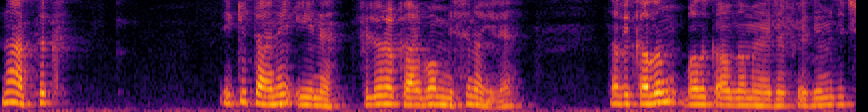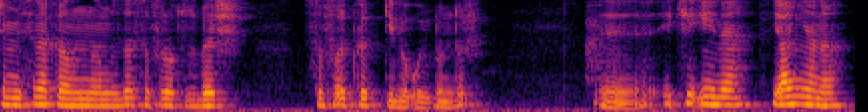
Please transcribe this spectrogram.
Ne yaptık? İki tane iğne florokarbon misina ile tabi kalın balık avlamayı hedeflediğimiz için misina kalınlığımızda 0.35 0.40 gibi uygundur. Ee, iki iğne yan yana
